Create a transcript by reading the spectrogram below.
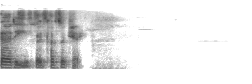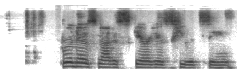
Betty, but that's okay. Bruno's not as scary as he would seem.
